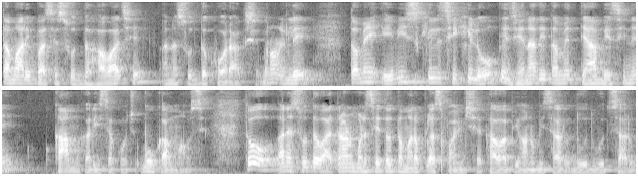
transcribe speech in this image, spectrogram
તમારી પાસે શુદ્ધ હવા છે અને શુદ્ધ ખોરાક છે, બરાબર? એટલે તમે એવી સ્કિલ શીખી લો કે જેનાથી તમે ત્યાં બેસીને કામ કરી શકો છો, બહુ કામમાં આવશે. તો, અને શુદ્ધ વાતાવરણ મળશે તો તમારો પ્લસ પોઈન્ટ છે, ખાવા પીવાનું બી સારું, દૂધ બૂધ સારું.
